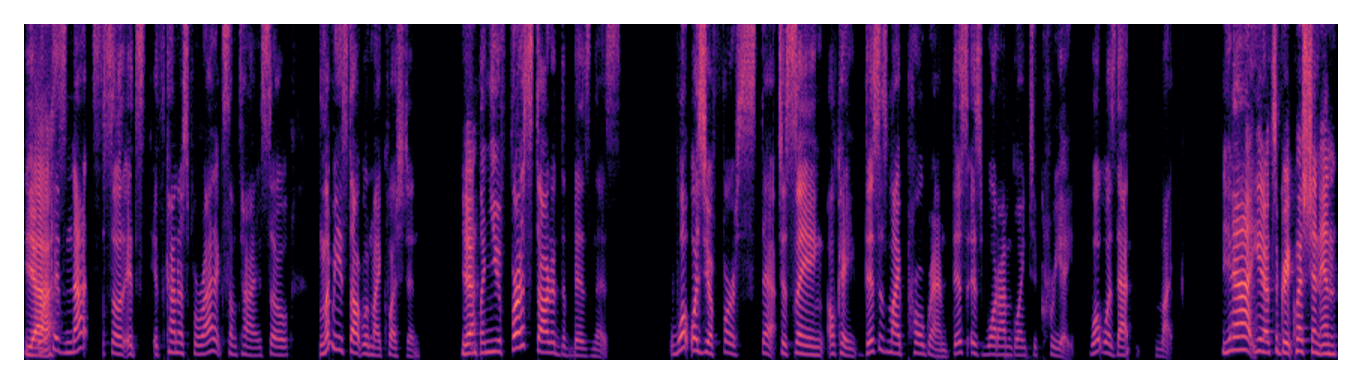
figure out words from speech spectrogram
Yeah. Work is nuts. So it's it's kind of sporadic sometimes. So let me start with my question. Yeah. When you first started the business, what was your first step to saying, okay, this is my program. This is what I'm going to create? What was that like? Yeah, you know, it's a great question. And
